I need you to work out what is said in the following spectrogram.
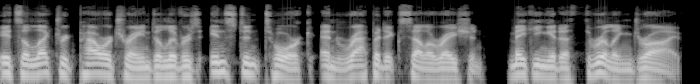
Its electric powertrain delivers instant torque and rapid acceleration, making it a thrilling drive.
